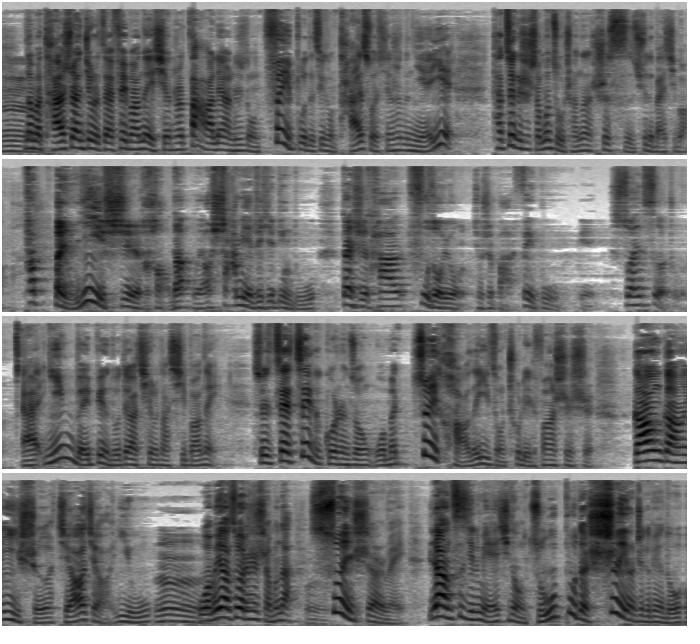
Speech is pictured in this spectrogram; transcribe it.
嗯，那么痰栓就是在肺泡内形成大量的这种肺部的这种痰所形成的粘液，它这个是什么组成呢？是死去的白细胞。它本意是好的，我要杀灭这些病毒，但是它副作用就是把肺部给酸涩住了。哎，因为病毒都要侵入到细胞内，所以在这个过程中，我们最好的一种处理的方式是刚刚一折，皎皎一乌。嗯，我们要做的是什么呢？顺势而为，让自己的免疫系统逐步的适应这个病毒，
